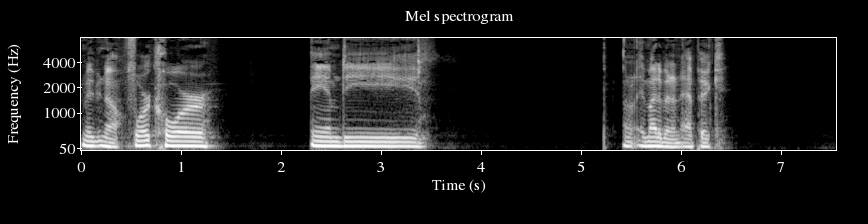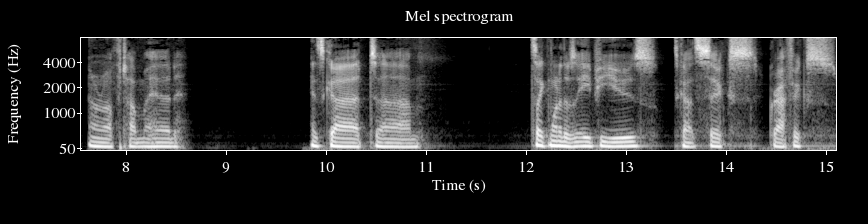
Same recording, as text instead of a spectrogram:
maybe no, 4 core AMD it might have been an EPYC. I don't know off the top of my head. It's got um, it's like one of those APUs. It's got six graphics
